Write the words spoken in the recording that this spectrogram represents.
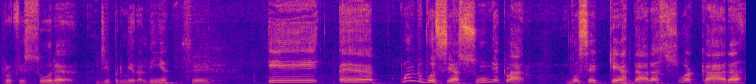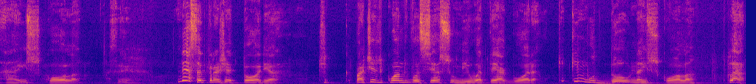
professora de primeira linha. Sim. E é, quando você assume, é claro, você quer dar a sua cara à escola. Sim. Nessa trajetória, de, a partir de quando você assumiu até agora, que, que mudou na escola? Claro,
